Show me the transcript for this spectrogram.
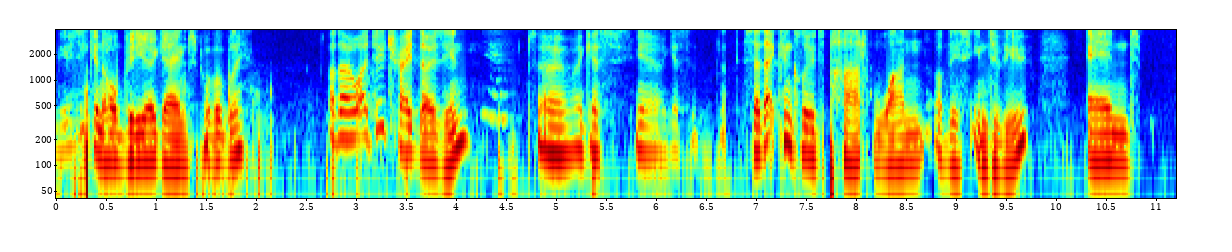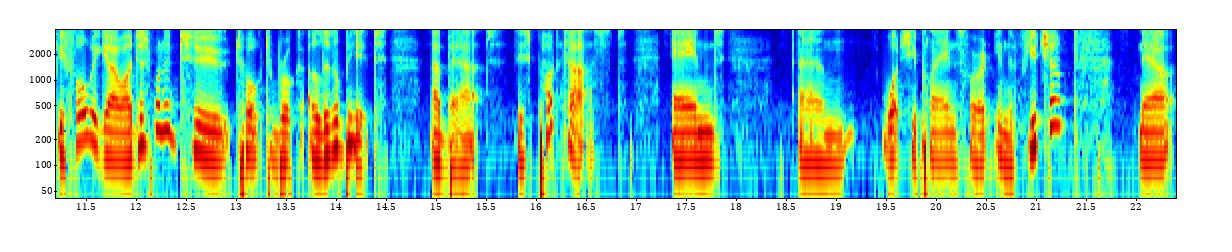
Music and old video games, probably. Although I do trade those in. Yeah. So I guess, yeah, I guess. It, so that concludes part one of this interview. And before we go, I just wanted to talk to Brooke a little bit about this podcast and um, what she plans for it in the future. Now,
